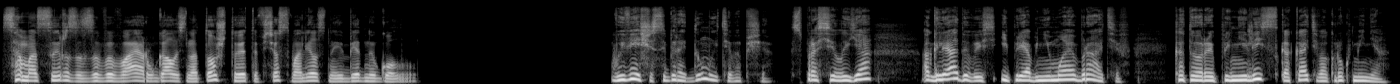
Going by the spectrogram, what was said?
Сама Сырза, завывая, ругалась на то, что это все свалилось на ее бедную голову. «Вы вещи собирать думаете вообще?» — спросила я, оглядываясь и приобнимая братьев, которые принялись скакать вокруг меня.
